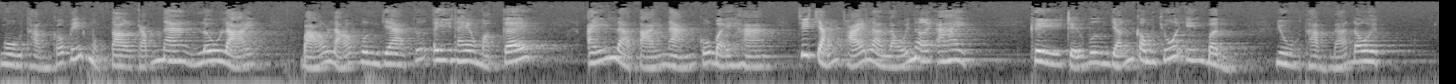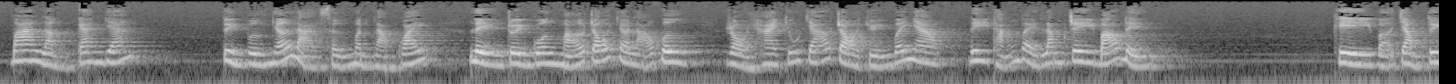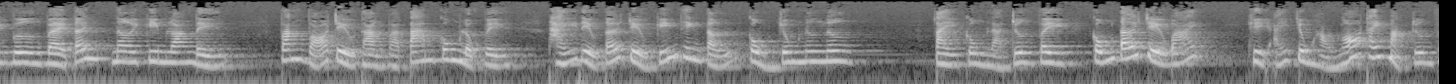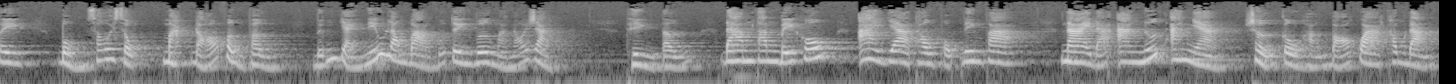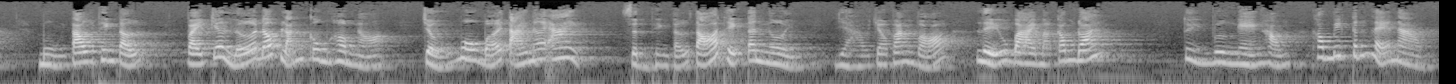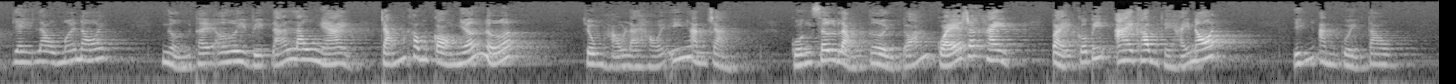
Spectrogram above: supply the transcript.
Ngu thần có viết một tờ cẩm nang lưu lại, Bảo lão vương gia cứ y theo mật kế. Ấy là tại nạn của bệ hạ, Chứ chẳng phải là lỗi nơi ai. Khi triệu vương dẫn công chúa yên bình Nhu thần đã đôi ba lần can gián. Tuyền vương nhớ lại sự mình làm quấy, Liền truyền quân mở trói cho lão vương, Rồi hai chú cháu trò chuyện với nhau. Đi thẳng về Lâm Tri báo điện. Khi vợ chồng Tuyên Vương về tới nơi Kim Loan Điện Văn võ triều thần và tam cung lục viện Thấy đều tới triều kiến thiên tử cùng chung nương nương. Tây cung là Trương Phi cũng tới triều bái Khi ấy Trung Hậu ngó thấy mặt Trương Phi Bụng sôi sục, mặt đỏ phần phần Đứng dậy níu long bào của tuyên vương mà nói rằng Thiền tử, đam thanh bị khốn, ai gia thâu phục điên pha? Nay đã an nước an nhà, sự cù hận bỏ qua không đặng Muôn tâu thiên tử, vậy chứ lửa đốt lãnh cung hôm nọ. Chủ mưu bởi tại nơi ai? Xin thiên tử tỏ thiệt tên người Dạo cho văn võ liệu bài mà công đoán. Tuyền vương nghẹn họng không biết tính lẽ nào Dây lâu mới nói Ngự thầy ơi việc đã lâu ngày Trẫm không còn nhớ nữa. Trung hậu lại hỏi Yến Anh rằng Quận sư là một người đoán quẻ rất hay Vậy có biết ai không thì hãy nói. Yến Anh quỳ tâu,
